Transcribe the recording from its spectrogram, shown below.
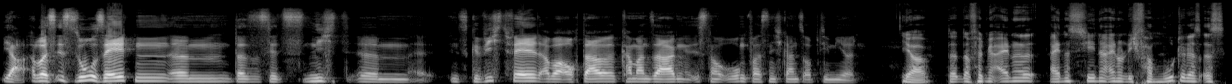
ja, aber es ist so selten, ähm, dass es jetzt nicht ähm, ins Gewicht fällt, aber auch da kann man sagen, ist noch irgendwas nicht ganz optimiert. Ja, da, da fällt mir eine, eine Szene ein und ich vermute, das ist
